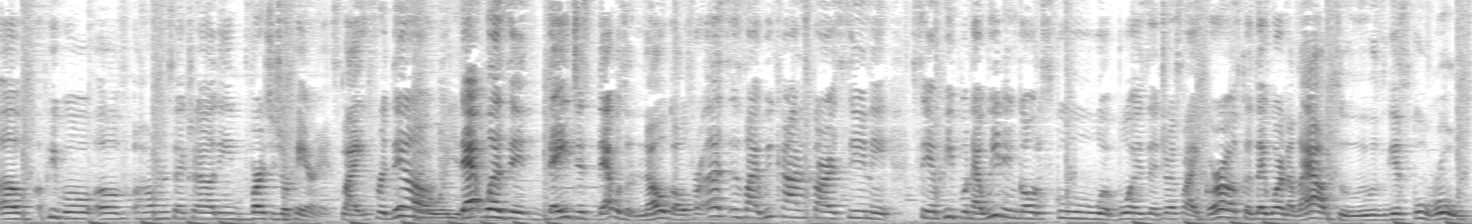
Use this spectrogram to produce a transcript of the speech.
of people of homosexuality versus your parents. Like for them, Oh, well, yeah. that wasn't. They just that was a no go for us. It's like we kind of started seeing it. Seeing people now, we didn't go to school with boys that dress like girls because they weren't allowed to. It was against school rules.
